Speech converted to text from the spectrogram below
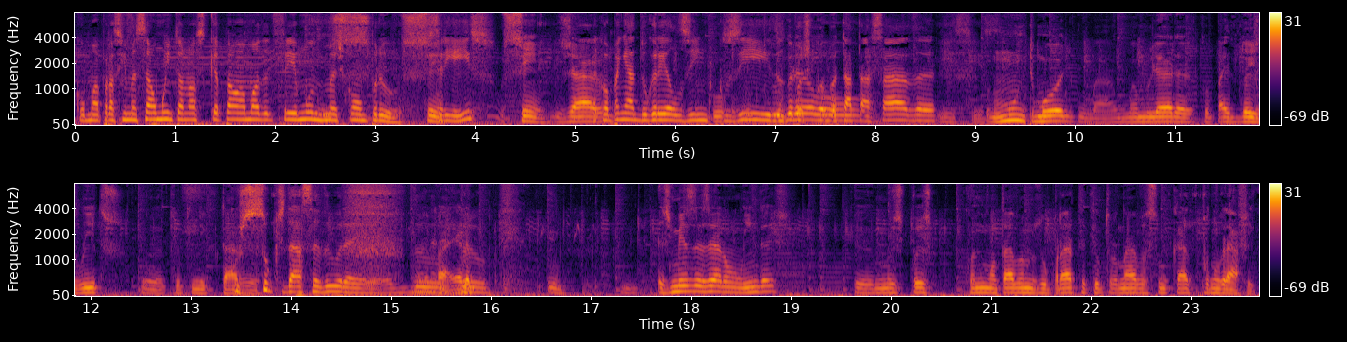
Com uma aproximação muito ao nosso capão à moda de Friamundo, mas com um peru. Sim. Seria isso? Sim, já. Acompanhado do grelozinho o- cozido, o depois grelo, com a o- batata assada, Isso, isso. muito molho. Uma, uma mulher com o pai de 2 litros, eh, que eu tinha que estar. Os sucos da assadura do Epá, era- peru. As mesas eram lindas, eh, mas depois, quando montávamos o prato, aquilo tornava-se um bocado pornográfico.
